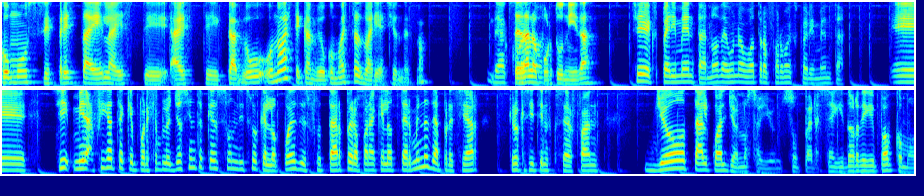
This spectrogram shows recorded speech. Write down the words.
cómo se presta él a este, a este cambio, o no a este cambio, como a estas variaciones, ¿no? Se da la oportunidad. Sí, experimenta, ¿no? De una u otra forma experimenta. Eh, sí, mira, fíjate que, por ejemplo, yo siento que es un disco que lo puedes disfrutar, pero para que lo termines de apreciar, creo que sí tienes que ser fan. Yo, tal cual, yo no soy un súper seguidor de hip hop, como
